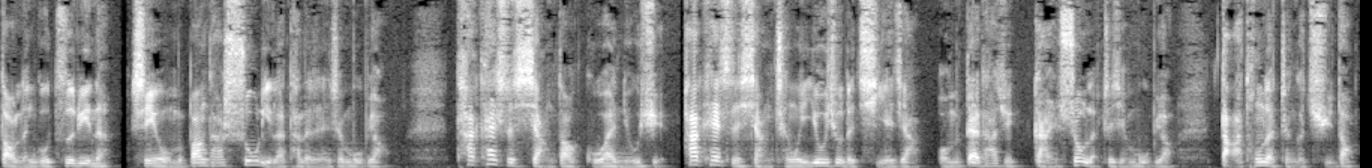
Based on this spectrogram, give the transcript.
到能够自律呢？是因为我们帮他梳理了他的人生目标。他开始想到国外留学，他开始想成为优秀的企业家。我们带他去感受了这些目标，打通了整个渠道。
